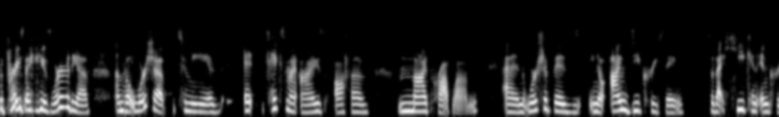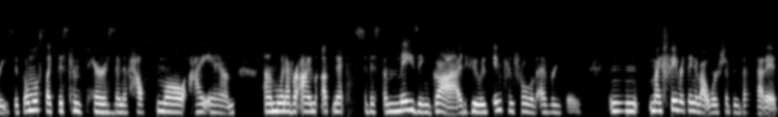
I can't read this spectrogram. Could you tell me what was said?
the praise that he is worthy of um, right. but worship to me is it takes my eyes off of my problems and worship is you know i'm decreasing so that he can increase it's almost like this comparison mm. of how small i am um, whenever i'm up next to this amazing god who is in control of everything and my favorite thing about worship is that it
